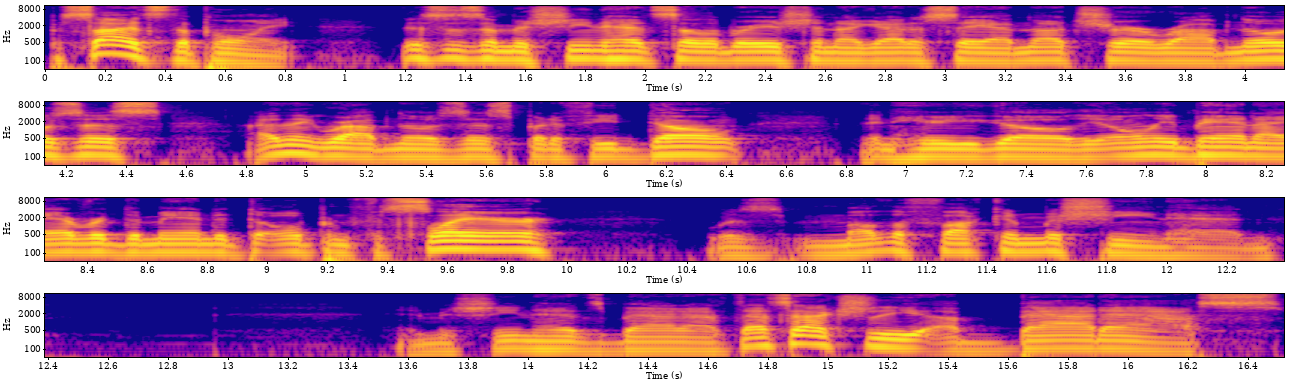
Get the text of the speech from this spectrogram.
Besides the point." This is a Machine Head celebration. I gotta say, I'm not sure Rob knows this. I think Rob knows this, but if you don't, then here you go. The only band I ever demanded to open for Slayer was motherfucking Machine Head. And Machine Head's badass. That's actually a badass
